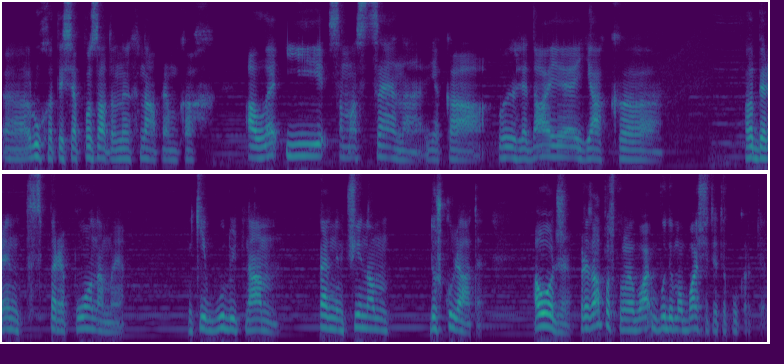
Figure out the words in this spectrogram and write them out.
е, рухатися по заданих напрямках, але і сама сцена, яка виглядає як е, лабіринт з перепонами, які будуть нам певним чином дошкуляти. А отже, при запуску ми будемо бачити таку картину.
